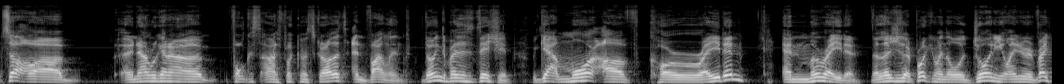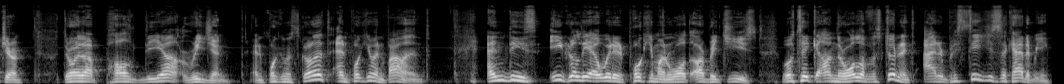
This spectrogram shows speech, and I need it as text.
So, uh, and now we're gonna focus on Pokemon Scarlet and Violet. During the presentation, we got more of Koraidon and Miraidon, the legendary Pokemon that will join you on your adventure through the Paldea region. and Pokemon Scarlet and Pokemon Violet. And these eagerly awaited Pokemon World RPGs will take on the role of a student at a prestigious academy.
